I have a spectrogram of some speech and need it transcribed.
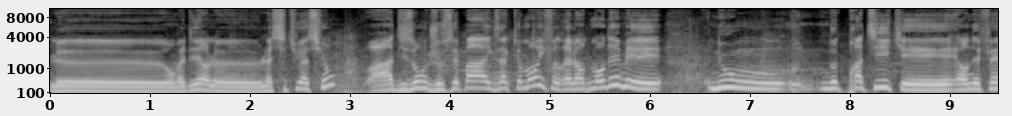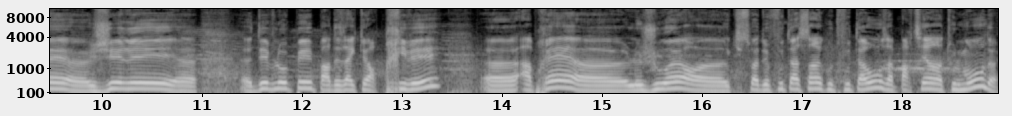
le, on va dire le, la situation. Ah, disons que je ne sais pas exactement, il faudrait leur demander, mais nous, on, notre pratique est en effet euh, gérée, euh, développée par des acteurs privés. Euh, après, le joueur, qu'il soit de foot à 5 ou de foot à 11, appartient à tout le monde.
